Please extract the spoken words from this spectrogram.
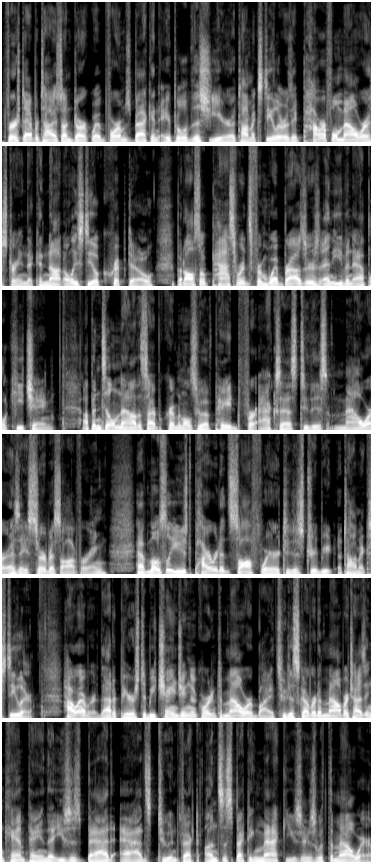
First advertised on dark web forums back in April of this year, Atomic Stealer is a powerful malware strain that can not only steal crypto, but also passwords from web browsers and even Apple Keychain. Up until now, the cybercriminals who have paid for access to this malware as a service offering have mostly used pirated software to distribute Atomic Stealer. However, that appears to be changing according to Malwarebytes, who discovered a malvertising campaign that uses bad ads to infect unsuspecting Mac users with the malware.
